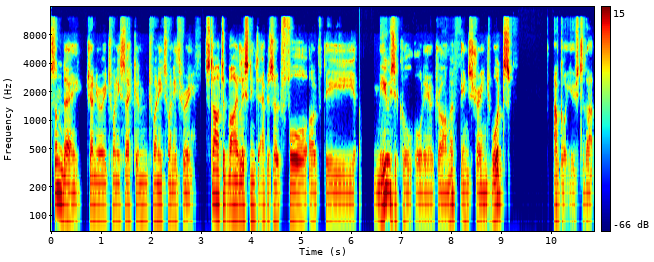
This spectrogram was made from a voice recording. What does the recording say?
Sunday, January 22nd, 2023. Started by listening to episode four of the musical audio drama in Strange Woods. I've got used to that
